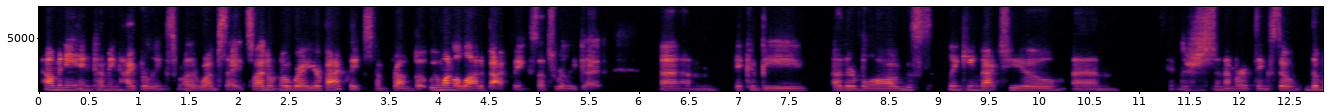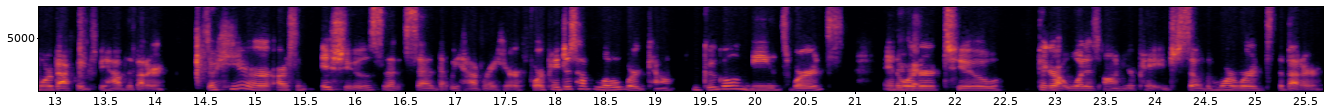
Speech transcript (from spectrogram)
how many incoming hyperlinks from other websites. So I don't know where your backlinks come from, but we want a lot of backlinks. That's really good. Um, it could be other blogs linking back to you. Um, there's just a number of things. So the more backlinks we have, the better. So here are some issues that it said that we have right here. Four pages have low word count. Google needs words in okay. order to figure out what is on your page. So the more words, the better.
